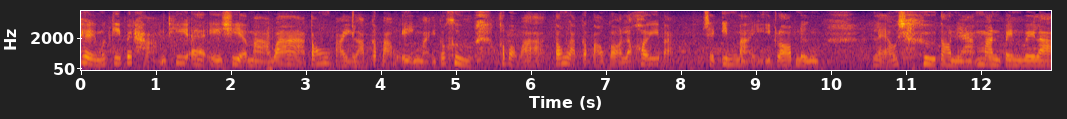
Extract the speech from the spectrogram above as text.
เคเมื่อกี้ไปถามที่ Air Asia มาว่าต้องไปรับกระเป๋าเองไหมก็คือเขาบอกว่าต้องรับกระเป๋าก่อนแล้วค่อยแบบเช็คอินใหม่อีกรอบนึง แล้วคือตอนนี้มันเป็นเวลา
